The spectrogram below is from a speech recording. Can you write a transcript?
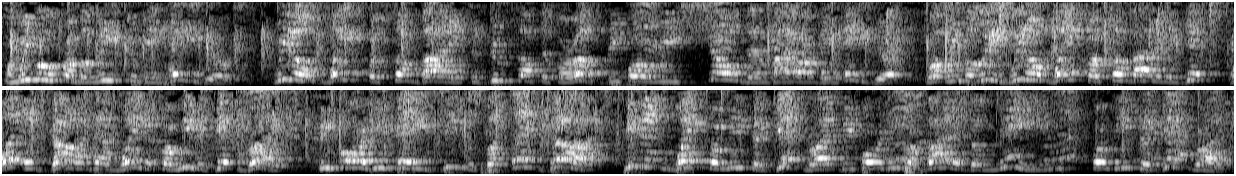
When we move from belief to behavior, we don't wait for somebody to do something for us before we show them by our behavior what we believe. We don't wait for somebody to get what if God had waited for me to get right before he gave Jesus. But thank God he didn't wait for me to get right before he provided the means for me to get right.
